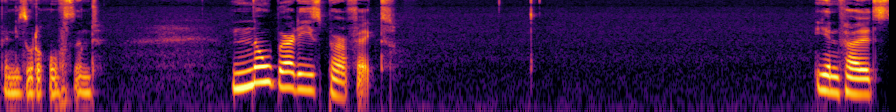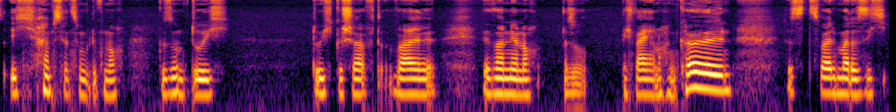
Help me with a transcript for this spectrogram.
wenn die so drauf sind. Nobody is perfect. Jedenfalls, ich habe es ja zum Glück noch gesund durch durchgeschafft, weil wir waren ja noch, also ich war ja noch in Köln. Das zweite Mal, dass ich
